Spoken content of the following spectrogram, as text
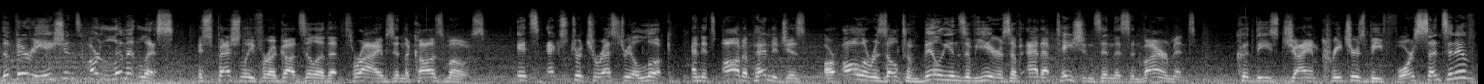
The variations are limitless, especially for a Godzilla that thrives in the cosmos. Its extraterrestrial look and its odd appendages are all a result of millions of years of adaptations in this environment. Could these giant creatures be force sensitive?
